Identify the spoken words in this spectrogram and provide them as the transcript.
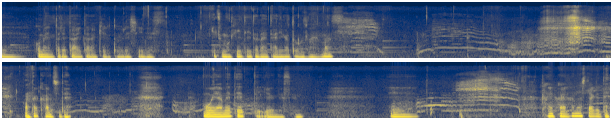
えー、コメントレターいただけると嬉しいです。いつも聞いていただいてありがとうございますこんな感じでもうやめてって言うんですよねえー、とはいはい話してあげては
